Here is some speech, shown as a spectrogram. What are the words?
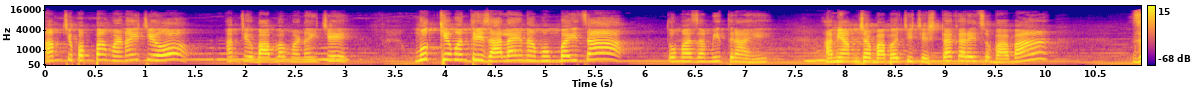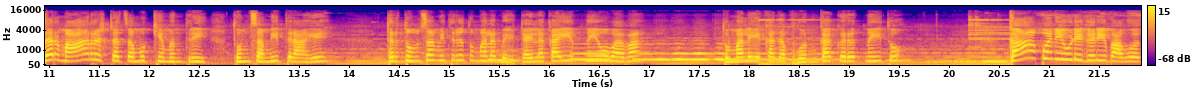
आमचे पप्पा म्हणायचे हो आमचे बाबा म्हणायचे मुख्यमंत्री झालाय ना मुंबईचा तो माझा मित्र आहे. आम्ही आमच्या बाबाची चेष्टा करायचो बाबा. जर महाराष्ट्राचा मुख्यमंत्री तुमचा मित्र आहे तर तुमचा मित्र तुम्हाला भेटायला काय येत नाही हो बाबा. तुम्हाला एखादा फोन का करत नाही तो? गरीब आहोत.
